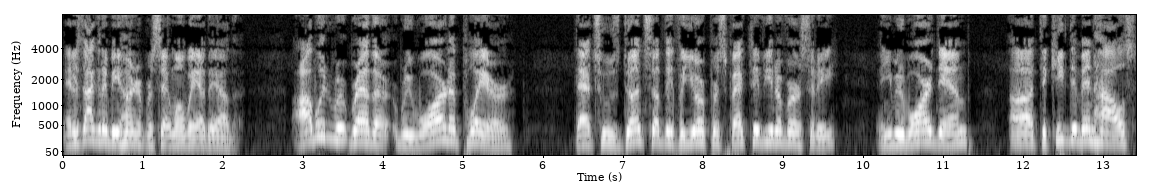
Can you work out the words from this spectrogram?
and it's not going to be 100 percent one way or the other. I would rather reward a player that's who's done something for your prospective university, and you reward them uh, to keep them in house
